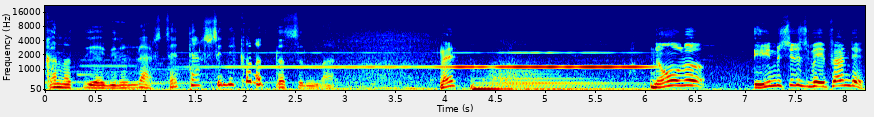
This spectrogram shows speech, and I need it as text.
Kanıtlayabilirlerse tersini kanıtlasınlar. Ne? Ne oldu? İyi misiniz beyefendi?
